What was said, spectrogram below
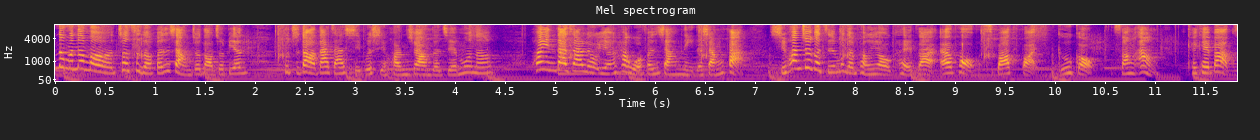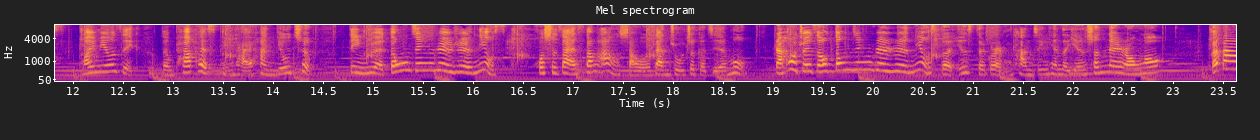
那么，那么这次的分享就到这边，不知道大家喜不喜欢这样的节目呢？欢迎大家留言和我分享你的想法。喜欢这个节目的朋友，可以在 Apple、Spotify、Google、s o n On。KKBOX、My Music 等 Podcast 平台和 YouTube 订阅《东京日日 News》，或是在 s o n 小额赞助这个节目，然后追踪《东京日日 News》的 Instagram 看今天的延伸内容哦。拜拜。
